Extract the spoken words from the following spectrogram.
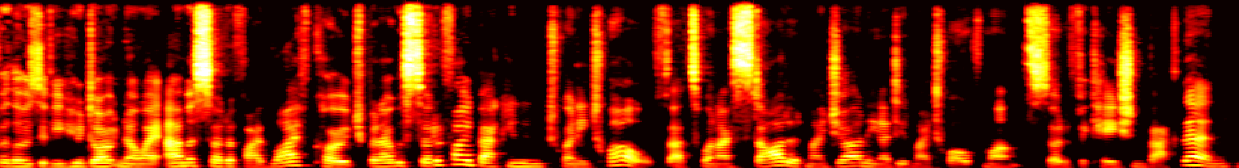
for those of you who don't know, I am a certified life coach, but I was certified back in 2012. That's when I started my journey. I did my 12 month certification back then.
